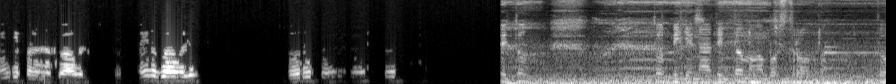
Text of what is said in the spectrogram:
Hindi pala nagwawali. Ay, nagwawali. Sorry, sorry, sorry. Ito. Ito, bigyan natin to mga boss tropa. Ito,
